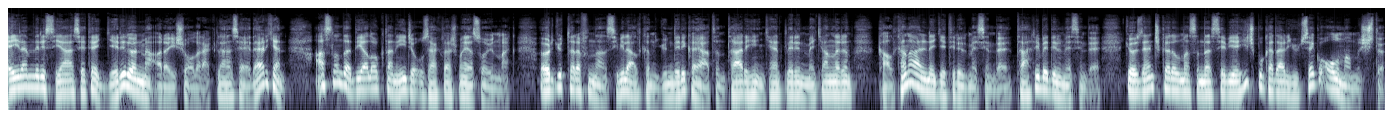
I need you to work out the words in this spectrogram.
eylemleri siyasete geri dönme arayışı olarak lanse ederken aslında diyalogtan iyice uzaklaşmaya soyunmak, örgüt tarafından sivil halkın gündelik hayatın, tarihin, kentlerin, mekanların kalkan haline getirilmesinde, tahrip edilmesinde, gözden çıkarılmasında seviye hiç bu kadar yüksek olmamıştı.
